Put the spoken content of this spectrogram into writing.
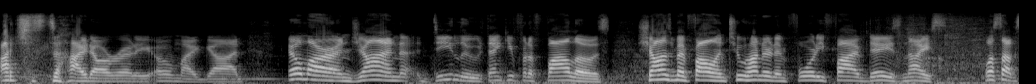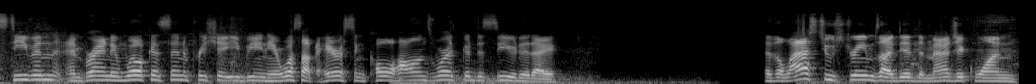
I just died already. Oh my god. Hilmar and John Delu, thank you for the follows. Sean's been following 245 days. Nice. What's up, Steven and Brandon Wilkinson? Appreciate you being here. What's up, Harrison Cole Hollinsworth? Good to see you today. The last two streams I did, the Magic one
